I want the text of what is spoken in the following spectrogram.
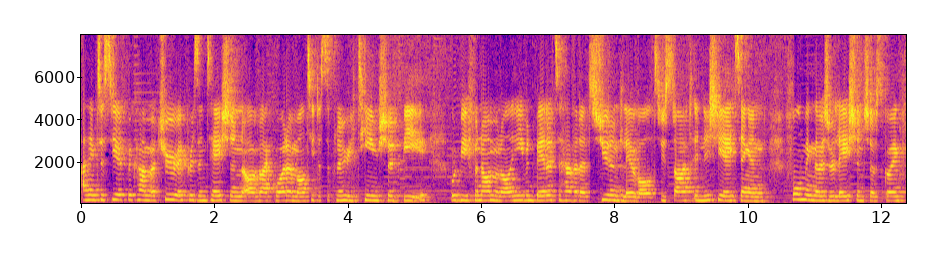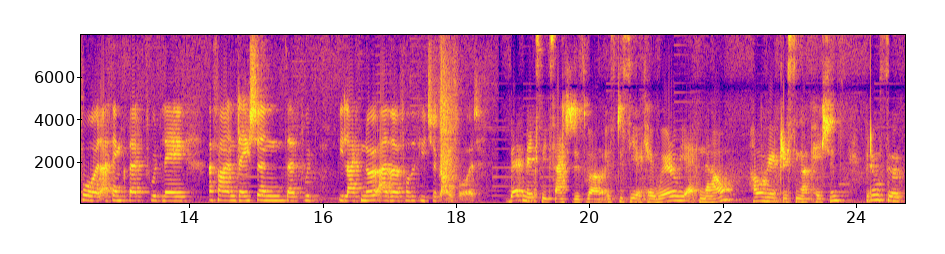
I think to see it become a true representation of like what a multidisciplinary team should be would be phenomenal and even better to have it at student level to start initiating and forming those relationships going forward. I think that would lay a foundation that would be like no other for the future going forward that makes me excited as well is to see okay where are we at now? How are we addressing our patients? But also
